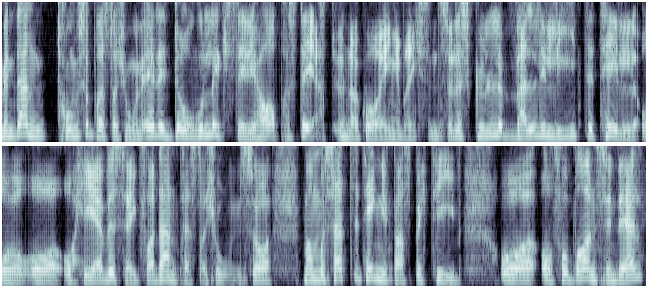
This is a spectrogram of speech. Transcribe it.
Men den Tromsø-prestasjonen er det dårligste de har prestert under Kåre Ingebrigtsen. Så det skulle veldig lite til å, å, å, heve seg fra den prestasjonen. Så man må sette ting i perspektiv. Og, og for Brann sin del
